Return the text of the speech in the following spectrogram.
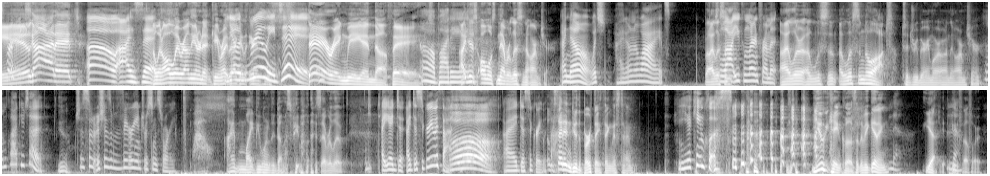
You got it. Oh, Isaac. I went all the way around the internet and came right back. you in the- really did. staring me in the face. Oh, buddy. I just almost never listen to Armchair, I know, which I don't know why. It's, but I listen a lot you can learn from it. I learn. I listen. I listened a lot to Drew Barrymore on the Armchair. I'm glad you did. Yeah. She's a, she has a very interesting story. Wow. I might be one of the dumbest people that's ever lived. I, I, di- I disagree with that. Oh. I disagree with At least. I didn't do the birthday thing this time. You came close. You came close at the beginning. No. Yeah, you fell for it.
